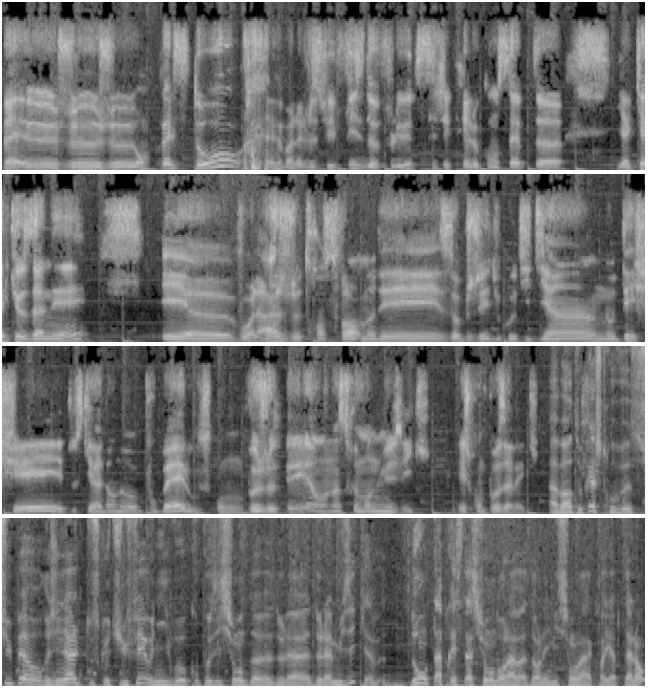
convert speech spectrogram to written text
Ben, euh, je, je, on m'appelle Sto. voilà, je suis fils de flûte. J'ai créé le concept euh, il y a quelques années. Et euh, voilà, je transforme des objets du quotidien, nos déchets et tout ce qu'il y a dans nos poubelles ou ce qu'on veut jeter en instruments de musique. Et je compose avec. Ah bah en tout cas je trouve super original tout ce que tu fais au niveau composition de, de la, de la musique, dont ta prestation dans la- dans l'émission Incroyable Talent.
